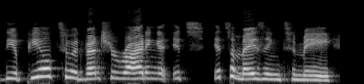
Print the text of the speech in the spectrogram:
the appeal to adventure riding. It, it's it's amazing to me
